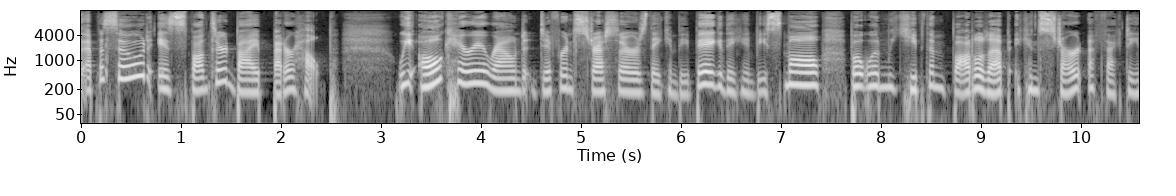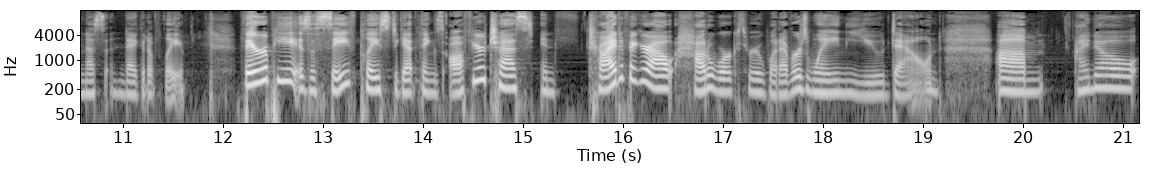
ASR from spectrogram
episode is sponsored by BetterHelp. We all carry around different stressors. They can be big, they can be small, but when we keep them bottled up, it can start affecting us negatively. Therapy is a safe place to get things off your chest and try to figure out how to work through whatever's weighing you down. Um, I know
